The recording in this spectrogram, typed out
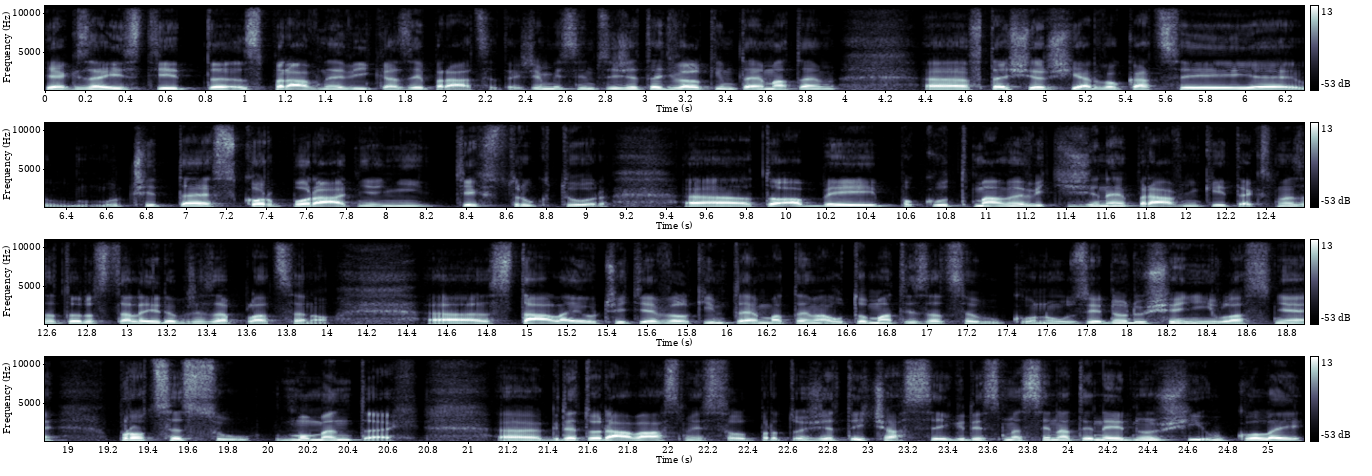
jak zajistit eh, správné výkazy práce. Takže myslím si, že teď velkým tématem eh, v té širší advokaci je určité skorporátnění těch struktur. To, aby pokud máme vytížené právníky, tak jsme za to dostali i dobře zaplaceno. Stále je určitě velkým tématem automatizace úkonů, zjednodušení vlastně procesů v momentech, eh, kde to dává smysl, protože ty časy, kdy jsme si na ty nejjednodušší úkoly,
